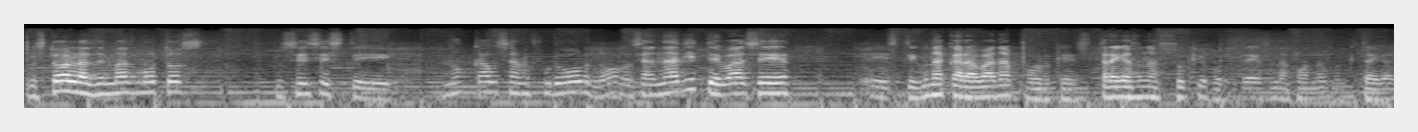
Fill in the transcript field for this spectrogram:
pues todas las demás motos, pues es este, no causan furor, ¿no? O sea, nadie te va a hacer este, una caravana porque traigas una Suzuki o porque traigas una Honda, porque traigas...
